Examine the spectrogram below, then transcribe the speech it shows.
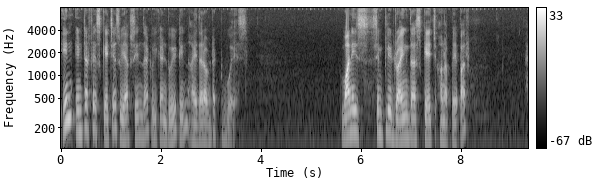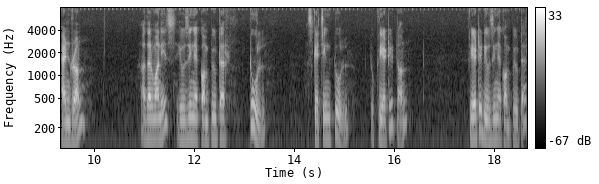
In interface sketches we have seen that we can do it in either of the two ways. One is simply drawing the sketch on a paper hand drawn, other one is using a computer tool sketching tool to create it on created using a computer.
